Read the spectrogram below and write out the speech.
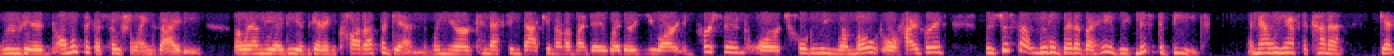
rooted, almost like a social anxiety around the idea of getting caught up again when you're connecting back in on a Monday, whether you are in person or totally remote or hybrid. There's just that little bit of a, hey, we've missed a beat, and now we have to kind of get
